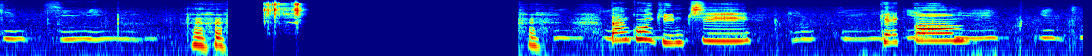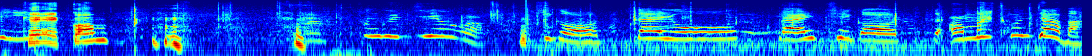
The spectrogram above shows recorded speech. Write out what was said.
김치. 땅콩 김치, 김치. 개껌. 김치. 개껌. 한글. 날씨가 어때요? 어때? 엄마 손 잡아.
